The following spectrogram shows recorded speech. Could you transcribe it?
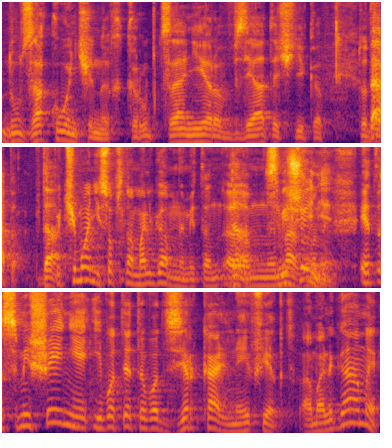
ну, законченных коррупционеров, взяточников. Туда, да, да, почему они, собственно, амальгамными-то да, э, смешение. Это смешение и вот это вот зеркальный эффект амальгамы,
